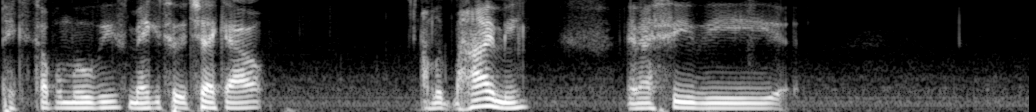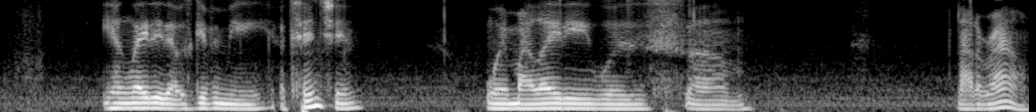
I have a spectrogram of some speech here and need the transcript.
pick a couple movies, make it to the checkout. I look behind me and I see the young lady that was giving me attention when my lady was um, not around.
